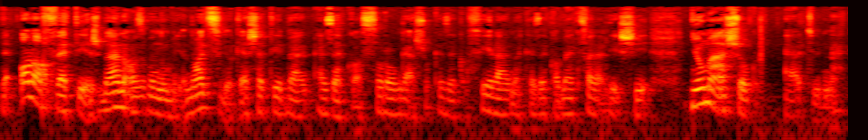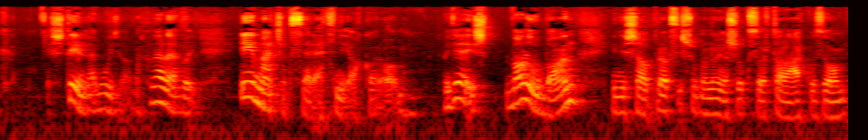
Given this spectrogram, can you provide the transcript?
de alapvetésben azt gondolom, hogy a nagyszülők esetében ezek a szorongások, ezek a félelmek, ezek a megfelelési nyomások eltűnnek. És tényleg úgy vannak vele, hogy én már csak szeretni akarom. Ugye? És valóban, én is a praxisomban nagyon sokszor találkozom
